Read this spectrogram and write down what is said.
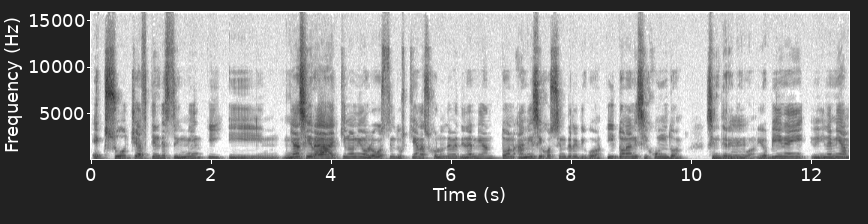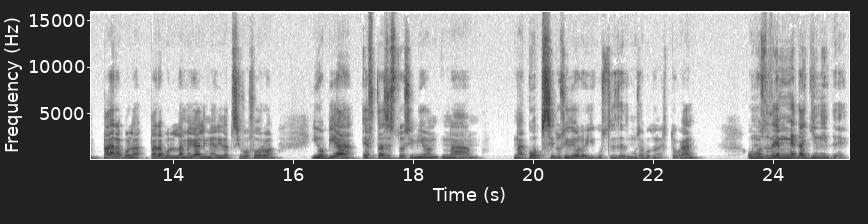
Εξού και αυτή τη στιγμή η, η, μια σειρά κοινωνιολόγων στην Τουρκία ασχολούνται με την έννοια των ανήσυχων συντηρητικών ή των ανησυχούντων συντηρητικών, mm. οι οποίοι είναι, είναι μια πάρα πολλά, πάρα πολλά μεγάλη μερίδα ψηφοφόρων, η οποία έφτασε στο σημείο να, να κόψει τους ιδεολογικούς της δεσμούς από τον Ερτογάν, όμως δεν μετακινείται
